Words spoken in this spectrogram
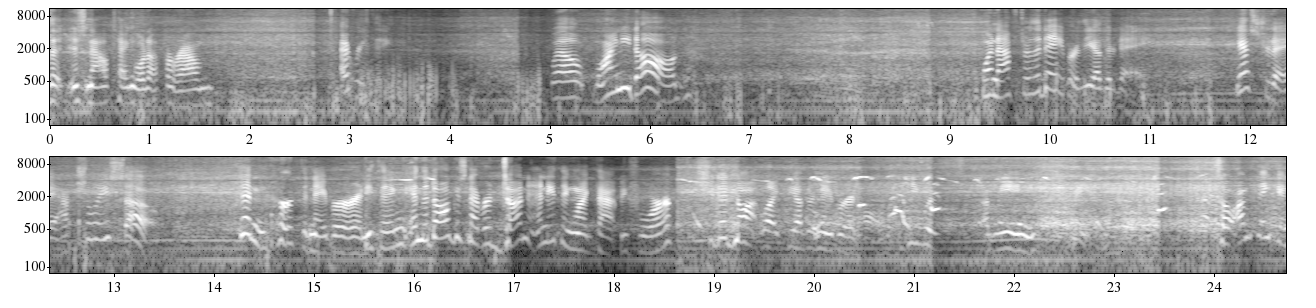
That is now tangled up around everything. Well, whiny dog went after the neighbor the other day. Yesterday, actually, so didn't hurt the neighbor or anything, and the dog has never done anything like that before. She did not like the other neighbor at all. He was a mean man. So I'm thinking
